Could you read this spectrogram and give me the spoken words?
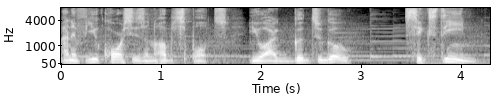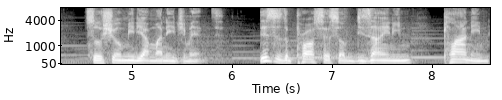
and a few courses on HubSpot, you are good to go. 16. Social media management. This is the process of designing, planning,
